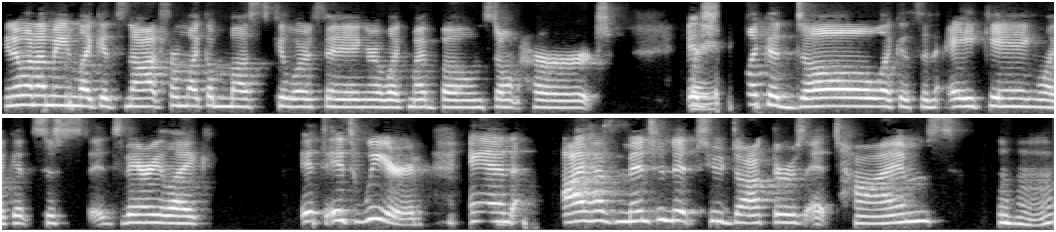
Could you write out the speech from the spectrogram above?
you know what i mean? Like it's not from like a muscular thing or like my bones don't hurt it's Right. like a dull like it's an aching like it's just it's very like it's it's weird and I have mentioned it to doctors at times, Mm-hmm.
